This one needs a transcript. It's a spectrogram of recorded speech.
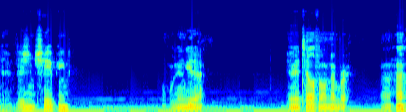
Get a vision shaping. We're gonna get a get a telephone number. Uh huh.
